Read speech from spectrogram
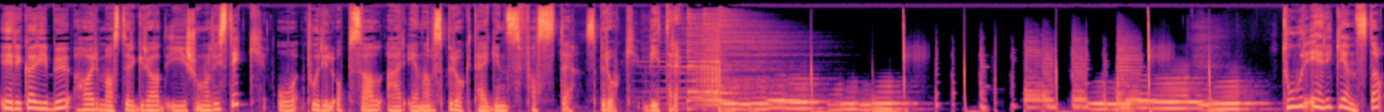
Erik Aribu har mastergrad i journalistikk, og Toril Oppsal er en av Språkteigens faste språkvitere. Tor Erik Gjenstad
